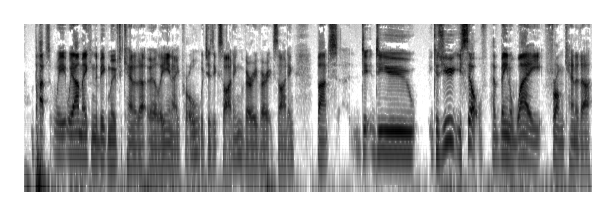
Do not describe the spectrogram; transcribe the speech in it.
but we, we are making the big move to Canada early in April, which is exciting, very very exciting. But do, do you because you yourself have been away from Canada?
